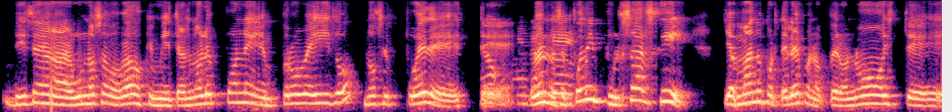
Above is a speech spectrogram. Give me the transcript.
dicen algunos abogados que mientras no le ponen en proveído, no se puede, este, No, bueno, se puede impulsar, sí, llamando por teléfono, pero no este,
